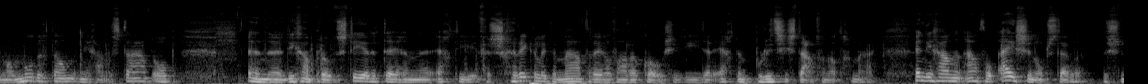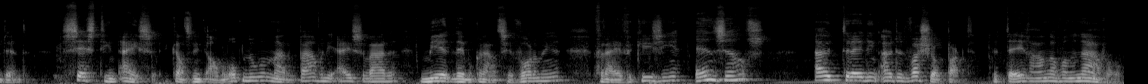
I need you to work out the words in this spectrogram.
manmoedig dan. En die gaan de straat op. En uh, die gaan protesteren tegen uh, echt die verschrikkelijke maatregelen van Rakosi, die er echt een politiestaat van had gemaakt. En die gaan een aantal eisen opstellen, de studenten. 16 eisen. Ik kan ze niet allemaal opnoemen, maar een paar van die eisen waren meer democratische hervormingen, vrije verkiezingen en zelfs uittreding uit het Warschau-pact, de tegenhanger van de NAVO.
